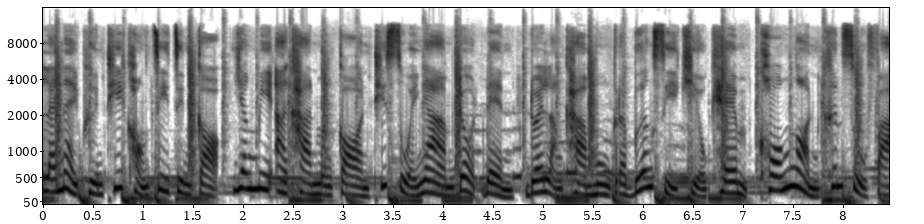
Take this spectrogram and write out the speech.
และในพื้นที่ของจีจินเกาะยังมีอาคารมังกรที่สวยงามโดดเด่น ด้วยหลังคามุงกระเบื้องสีเขียวเข้ม โค้งงอนขึ้นสู่ฟ้า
